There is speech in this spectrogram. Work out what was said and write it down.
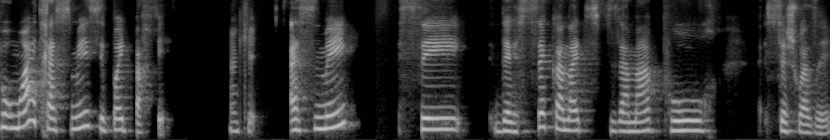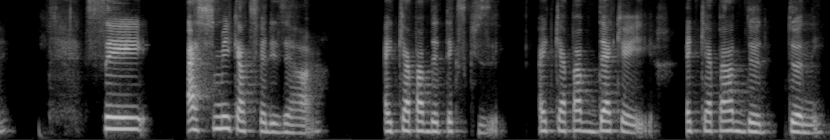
Pour moi, être assumé, c'est pas être parfait. OK. Assumer, c'est de se connaître suffisamment pour se choisir. C'est assumer quand tu fais des erreurs, être capable de t'excuser, être capable d'accueillir, être capable de donner.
